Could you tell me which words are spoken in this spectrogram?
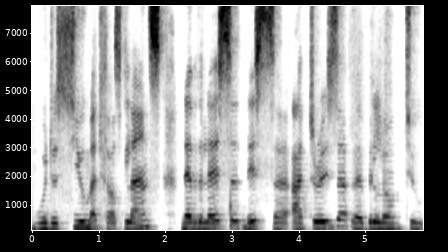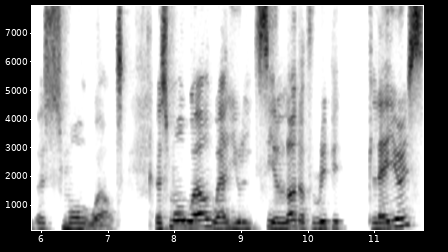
would assume at first glance, nevertheless, uh, these uh, actors uh, belong to a small world. A small world where you see a lot of repeat players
